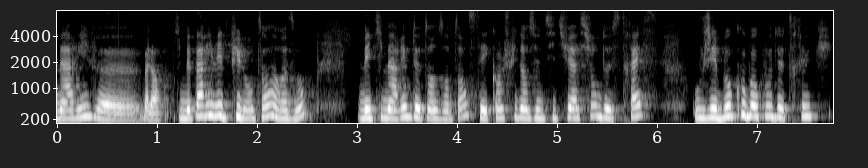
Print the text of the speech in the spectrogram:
m'arrive, euh, alors qui m'est pas arrivé depuis longtemps, heureusement, mais qui m'arrive de temps en temps, c'est quand je suis dans une situation de stress où j'ai beaucoup beaucoup de trucs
